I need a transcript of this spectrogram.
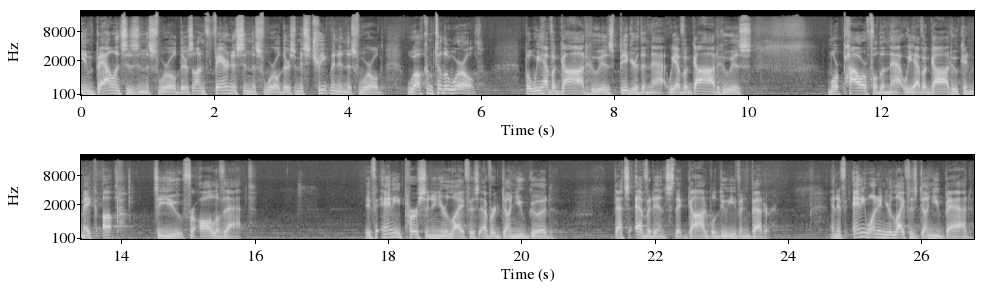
imbalances in this world. There's unfairness in this world. There's mistreatment in this world. Welcome to the world. But we have a God who is bigger than that. We have a God who is more powerful than that. We have a God who can make up to you for all of that. If any person in your life has ever done you good, that's evidence that God will do even better. And if anyone in your life has done you bad,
